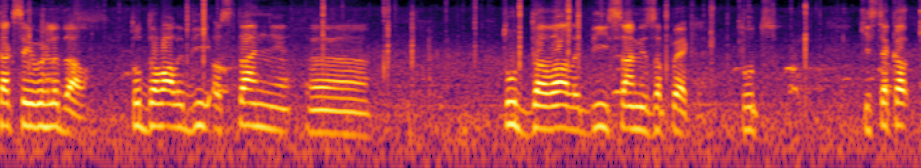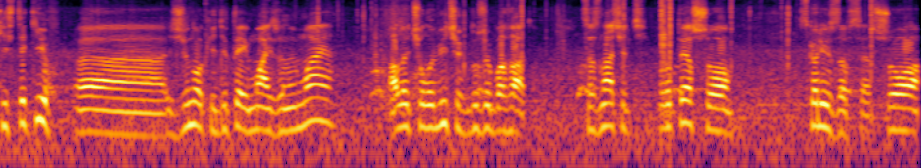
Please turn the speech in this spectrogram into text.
Так все і виглядало. Тут давали бій останні. Е- Тут давали бій самі запеклі. Тут кістяка, кістяків е, жінок і дітей майже немає, але чоловічих дуже багато. Це значить про те, що, скоріш за все, що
